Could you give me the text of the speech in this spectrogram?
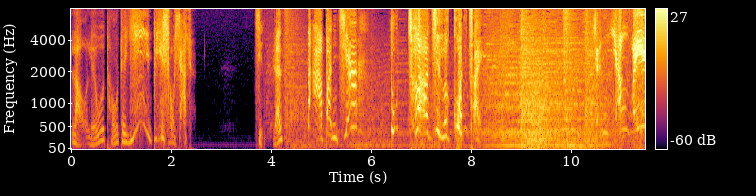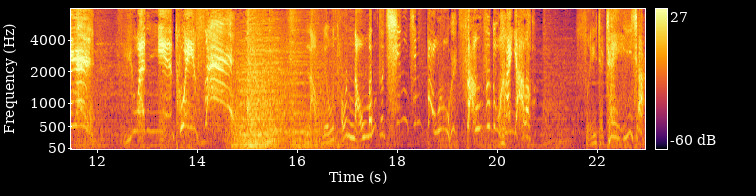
老刘头这一匕首下去。竟然大半截儿都插进了棺材，真阳为人，冤孽退散。老刘头脑门子青筋暴露，嗓子都喊哑了。随着这一下，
